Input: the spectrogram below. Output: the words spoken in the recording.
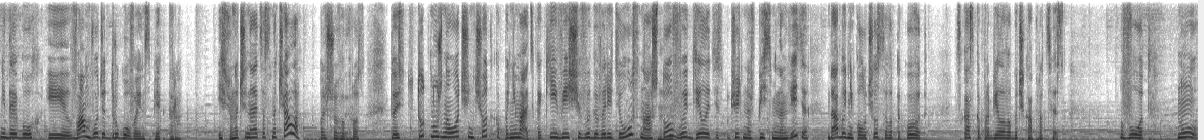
не дай бог, и вам вводят другого инспектора. И все начинается сначала? Большой да. вопрос. То есть тут нужно очень четко понимать, какие вещи вы говорите устно, а что угу. вы делаете исключительно в письменном виде, дабы не получился вот такой вот сказка про белого бычка процесс. Вот. Ну,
